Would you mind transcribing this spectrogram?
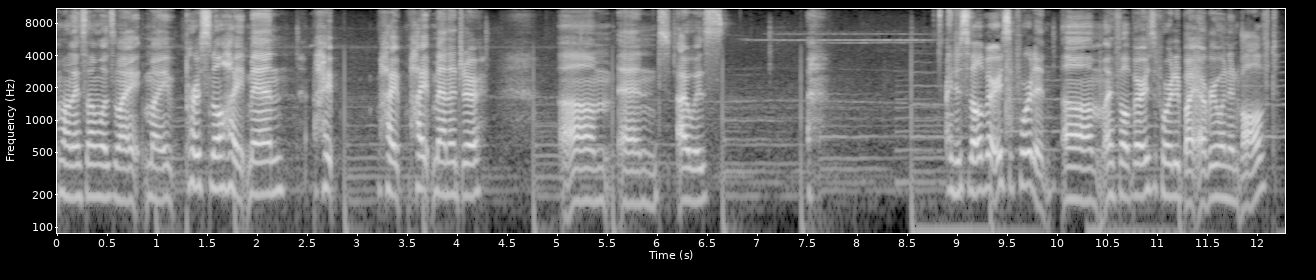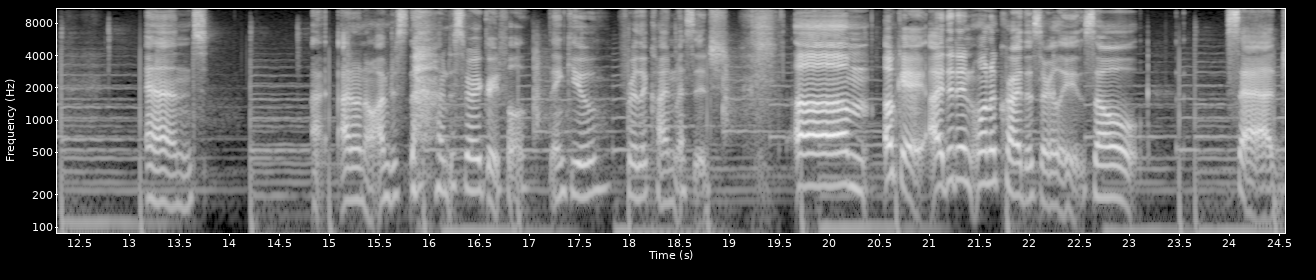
Mane-san was my my personal hype man hype hype hype manager um, and I was I just felt very supported. Um, I felt very supported by everyone involved and I, I don't know I'm just I'm just very grateful thank you for the kind message um okay I didn't want to cry this early so Sag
